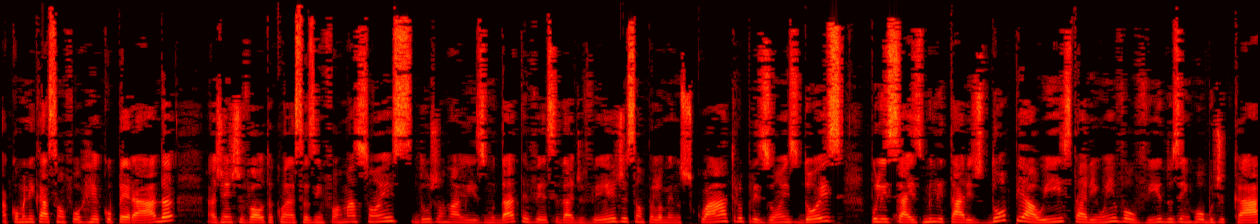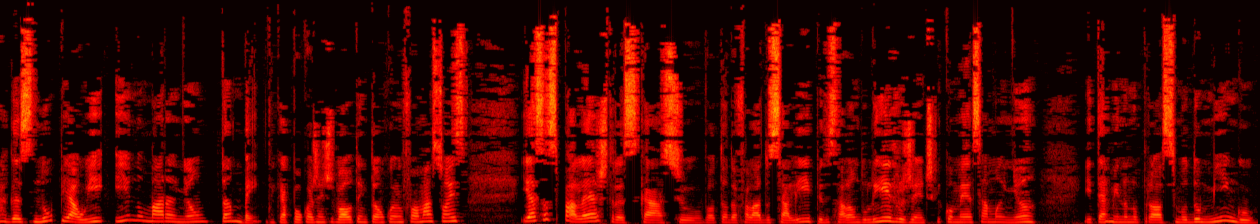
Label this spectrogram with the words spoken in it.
a comunicação for recuperada, a gente volta com essas informações do jornalismo da TV Cidade Verde. São pelo menos quatro prisões. Dois policiais militares do Piauí estariam envolvidos em roubo de cargas no Piauí e no Maranhão também. Daqui a pouco a gente volta então com informações. E essas palestras, Cássio, voltando a falar do Salip, do Salão do Livro, gente, que começa amanhã e termina no próximo domingo,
